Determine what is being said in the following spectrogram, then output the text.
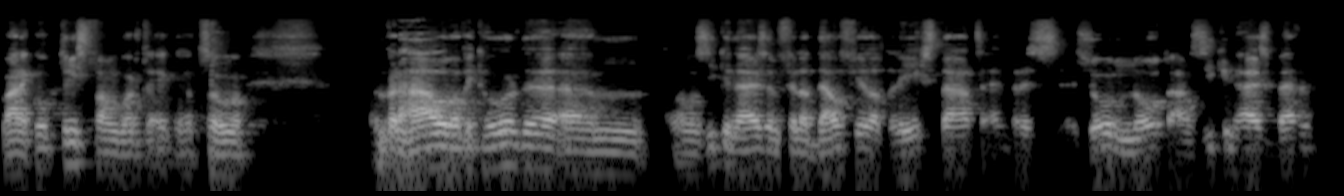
waar ik ook triest van word. Ik had zo een verhaal wat ik hoorde um, van een ziekenhuis in Philadelphia dat leeg staat. En er is zo'n nood aan ziekenhuisbedden.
